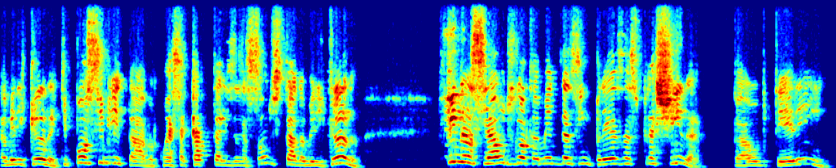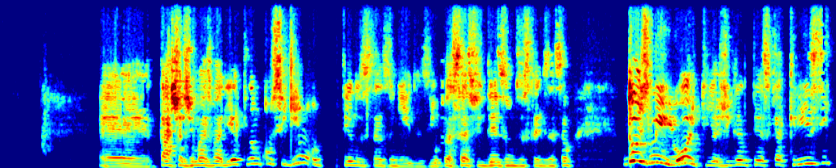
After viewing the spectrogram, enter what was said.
americana, que possibilitava, com essa capitalização do Estado americano, financiar o deslocamento das empresas para a China, para obterem é, taxas de mais-valia que não conseguiam obter nos Estados Unidos, e o processo de desindustrialização. 2008 e a gigantesca crise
